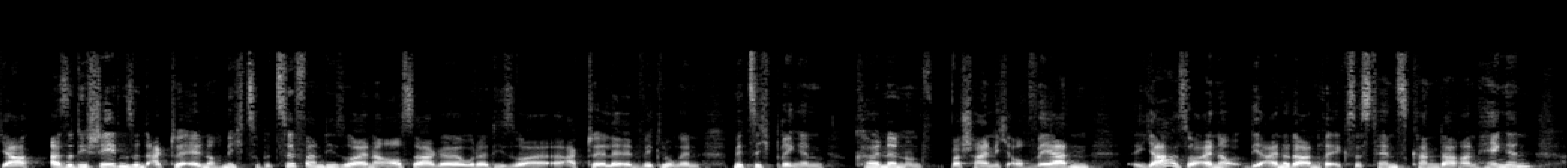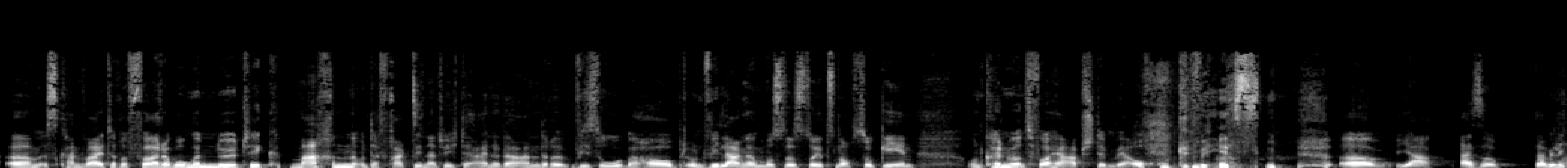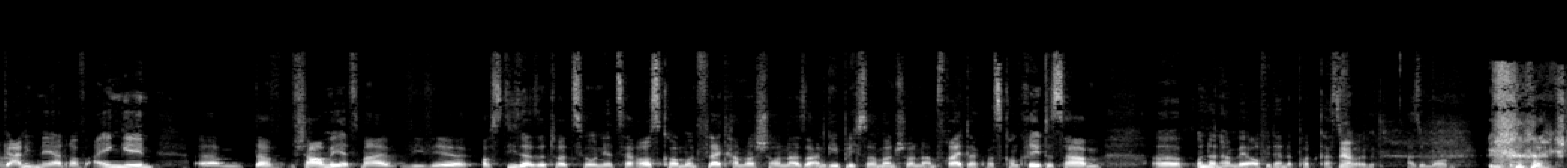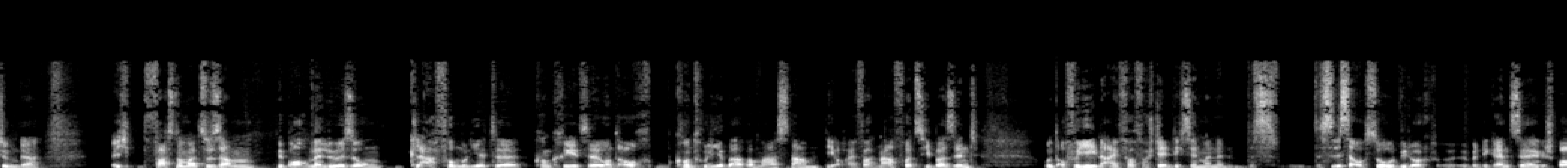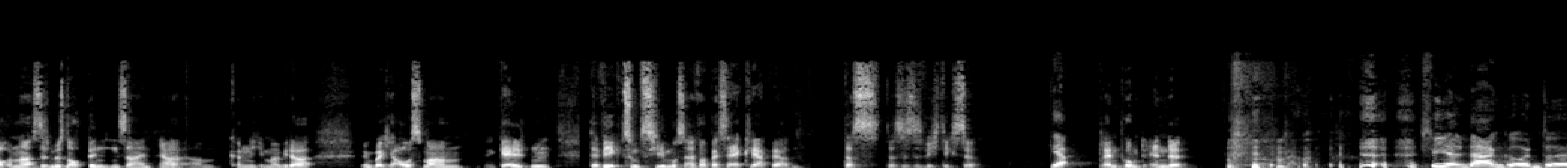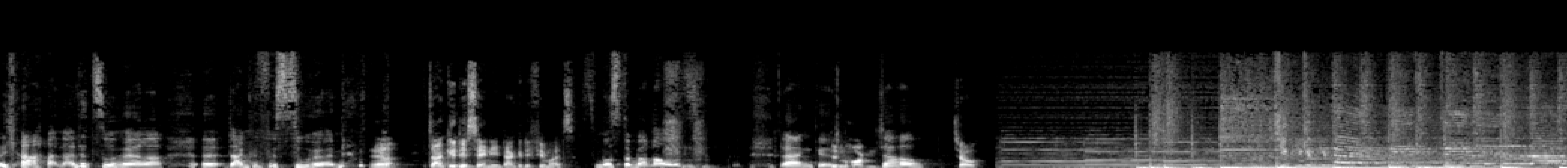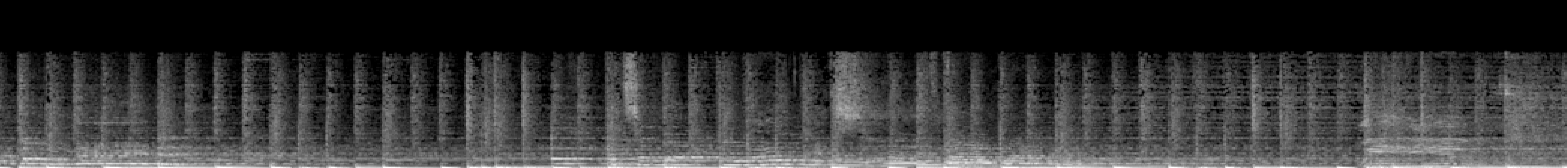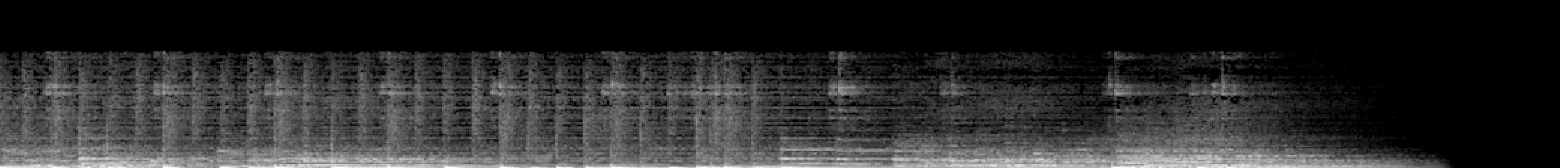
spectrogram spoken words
Ja, also die Schäden sind aktuell noch nicht zu beziffern, die so eine Aussage oder die so äh, aktuelle Entwicklungen mit sich bringen können und wahrscheinlich auch werden. Ja, so eine, die eine oder andere Existenz kann daran hängen. Ähm, es kann weitere Förderungen nötig machen. Und da fragt sich natürlich der eine oder andere, wieso überhaupt und wie lange muss das so jetzt noch so gehen? Und können wir uns vorher abstimmen, wäre auch gut gewesen. Ja, ähm, ja also da will ich gar nicht näher drauf eingehen. Ähm, da schauen wir jetzt mal, wie wir aus dieser Situation jetzt herauskommen und vielleicht haben wir schon, also angeblich soll man schon am Freitag was Konkretes haben äh, und dann haben wir auch wieder eine Podcast-Folge, ja. also morgen. Stimmt, ja. Ich fasse nochmal zusammen. Wir brauchen mehr Lösungen, klar formulierte, konkrete und auch kontrollierbare Maßnahmen, die auch einfach nachvollziehbar sind und auch für jeden einfach verständlich sind. Ich meine, das, das ist auch so, wie du auch über die Grenze gesprochen hast, das müssen auch bindend sein. Ja, ähm, können nicht immer wieder irgendwelche Ausnahmen gelten. Der Weg zum Ziel muss einfach besser erklärt werden. Das, das ist das Wichtigste. Ja. Brennpunkt Ende. Vielen Dank und äh, ja, an alle Zuhörer, äh, danke fürs Zuhören. Ja, danke dir, Sandy, danke dir vielmals. Es musste mal raus. danke. Bis morgen. Ciao. Ciao.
